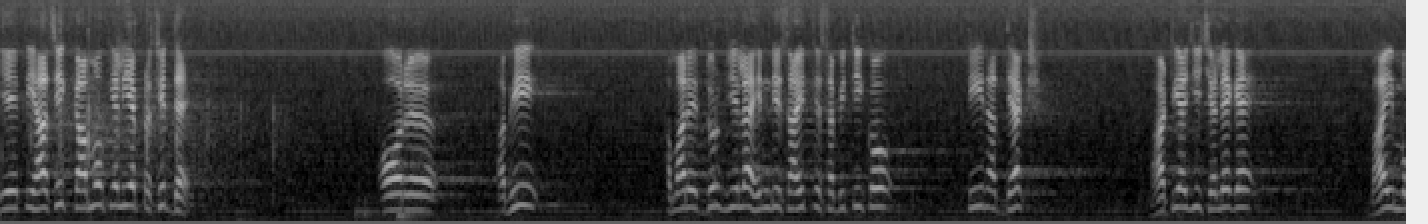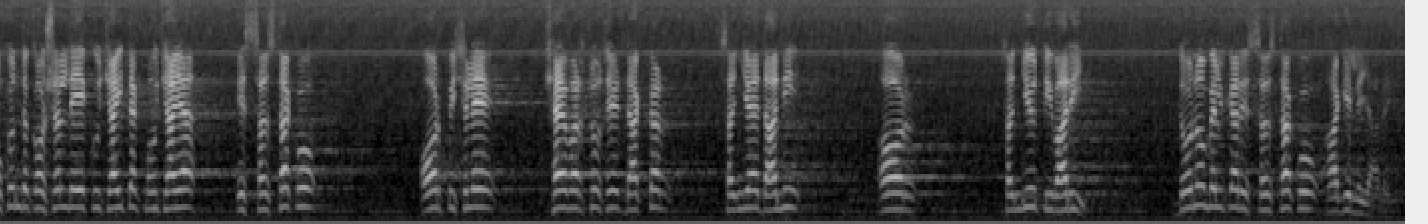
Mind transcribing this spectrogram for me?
ये ऐतिहासिक कामों के लिए प्रसिद्ध है। और अभी हमारे दुर्ग जिला हिंदी साहित्य समिति को तीन अध्यक्ष भाटिया जी चले गए। भाई मुकुंद कौशल ने एक ऊंचाई तक पहुँचाया इस संस्था को और पिछले छः वर्षों से डॉक्टर संजय दानी और संजीव तिवारी दोनों मिलकर इस संस्था को आगे ले जा रहे हैं।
